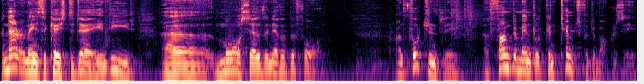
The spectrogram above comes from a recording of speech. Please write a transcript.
And that remains the case today, indeed, uh, more so than ever before. Unfortunately, a fundamental contempt for democracy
